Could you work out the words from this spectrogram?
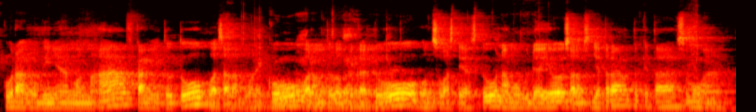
Kurang lebihnya mohon maaf. Kami tutup. Wassalamualaikum warahmatullahi wabarakatuh. om swastiastu namo buddhayo salam sejahtera untuk kita semua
